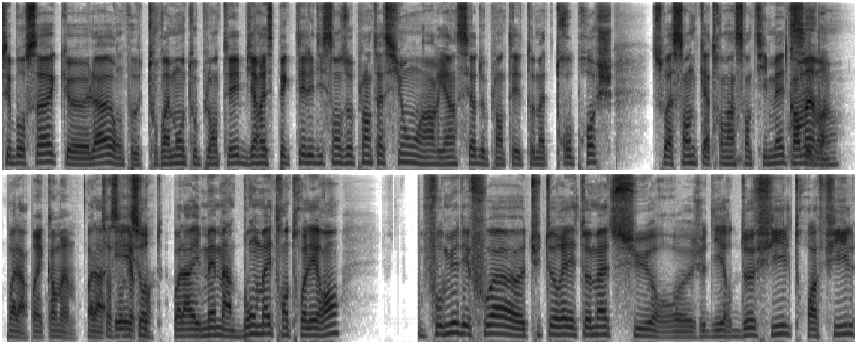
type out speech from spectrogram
c'est pour ça que là, on peut tout, vraiment tout planter, bien respecter les distances de plantation. Hein. Rien sert de planter des tomates trop proches, 60-80 cm. Quand même. Hein. Voilà. Ouais, quand même. Voilà. et, voilà. et même un bon mètre entre les rangs. Il faut mieux des fois euh, tutorer les tomates sur, euh, je veux dire, deux fils, trois fils,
